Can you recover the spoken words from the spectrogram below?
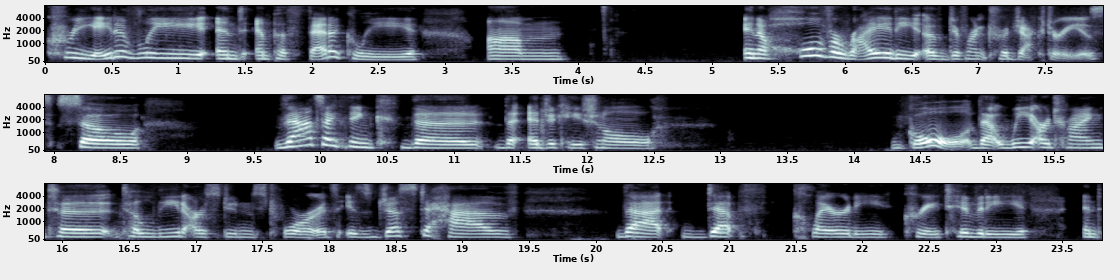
creatively and empathetically um, in a whole variety of different trajectories. So that's I think the the educational goal that we are trying to to lead our students towards is just to have that depth, clarity, creativity and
